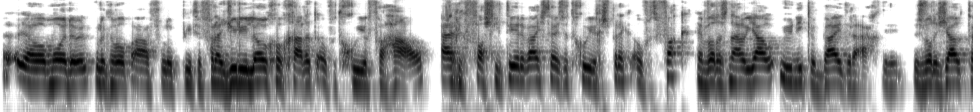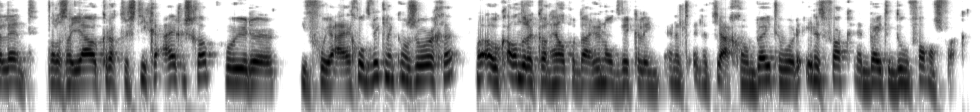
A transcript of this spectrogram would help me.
Ja, wel mooi, daar wil ik nog wel op aanvullen, Pieter. Vanuit jullie logo gaat het over het goede verhaal. Eigenlijk faciliteren wij steeds het goede gesprek over het vak. En wat is nou jouw unieke bijdrage erin? Dus wat is jouw talent? Wat is nou jouw karakteristieke eigenschap? Hoe je er voor je eigen ontwikkeling kan zorgen, maar ook anderen kan helpen bij hun ontwikkeling en het, en het ja, gewoon beter worden in het vak en beter doen van ons vak.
